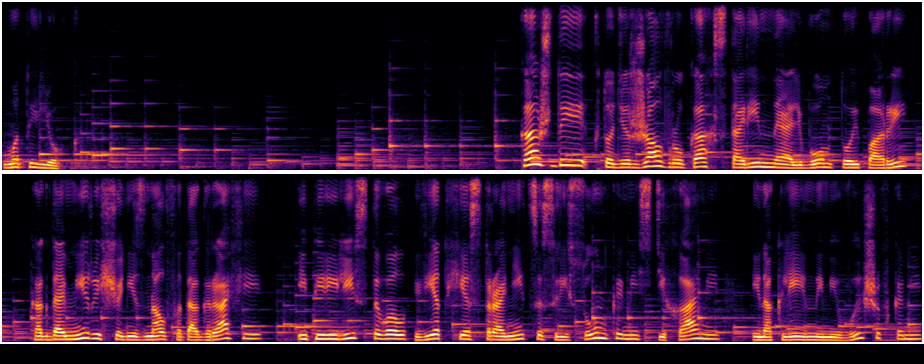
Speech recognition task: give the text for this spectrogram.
мотылек Каждый, кто держал в руках старинный альбом той поры, когда мир еще не знал фотографии и перелистывал ветхие страницы с рисунками, стихами и наклеенными вышивками,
